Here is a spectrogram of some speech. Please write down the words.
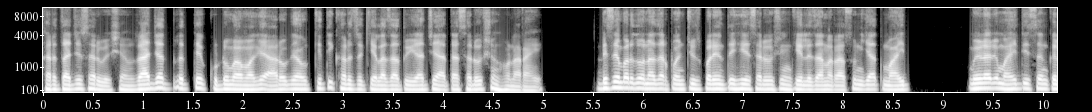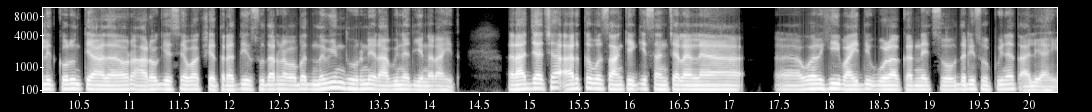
खर्चाचे सर्वेक्षण. राज्यात प्रत्येक कुटुंबामागे आरोग्यावर किती खर्च केला जातो याचे आता सर्वेक्षण होणार आहे. डिसेंबर दोन हजार पंचवीसपर्यंत हे सर्वेक्षण केले जाणार असून यात माहिती मिळणारी माहिती संकलित करून त्या आधारावर आरोग्य सेवा क्षेत्रातील सुधारणाबाबत नवीन धोरणे राबविण्यात येणार आहेत. राज्याच्या अर्थ व सांख्यिकी संचालनावर वर ही माहिती गोळा करण्याची जबाबदारी सोपविण्यात आली आहे.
